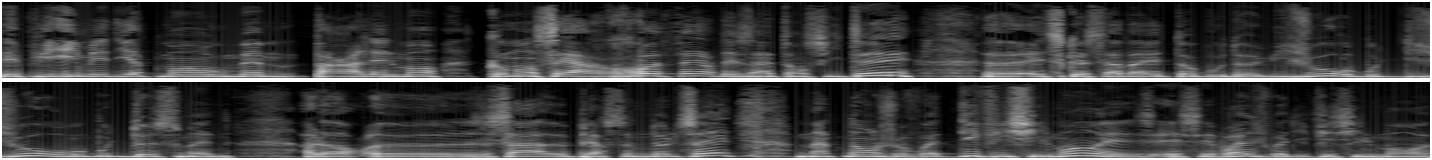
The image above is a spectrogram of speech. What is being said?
et puis immédiatement ou même parallèlement commencer à refaire des intensités, euh, est-ce que ça va être au bout de 8 jours, au bout de 10 jours ou au bout de 2 semaines? Alors ça, personne ne le sait. Maintenant, je vois difficilement, et, c'est vrai, je vois difficilement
